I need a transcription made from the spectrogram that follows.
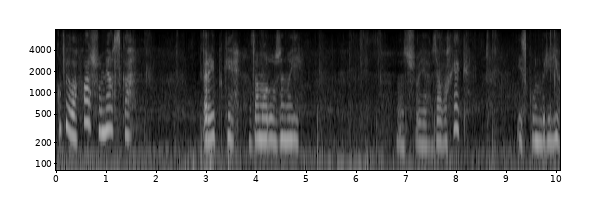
Купила фаршу, м'яска, рибки замороженої. Ось що я взяла хек із кумбрію.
